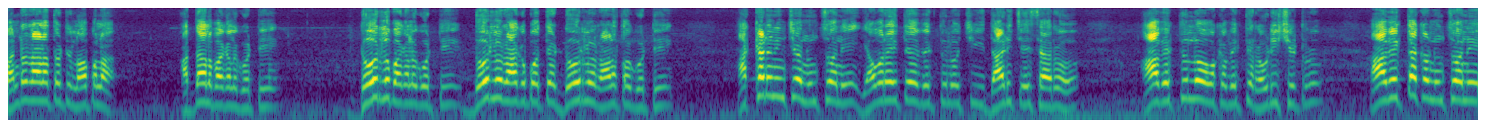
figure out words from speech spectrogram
బండరాళ్ళతోటి లోపల అద్దాలు పగలగొట్టి డోర్లు పగలగొట్టి డోర్లు రాకపోతే డోర్లు రాళ్ళతో కొట్టి అక్కడి నుంచే నుంచొని ఎవరైతే వ్యక్తులు వచ్చి ఈ దాడి చేశారో ఆ వ్యక్తుల్లో ఒక వ్యక్తి రౌడీ షీటరు ఆ వ్యక్తి అక్కడ నుంచొని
